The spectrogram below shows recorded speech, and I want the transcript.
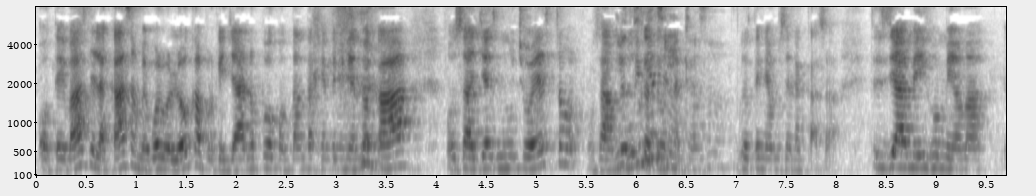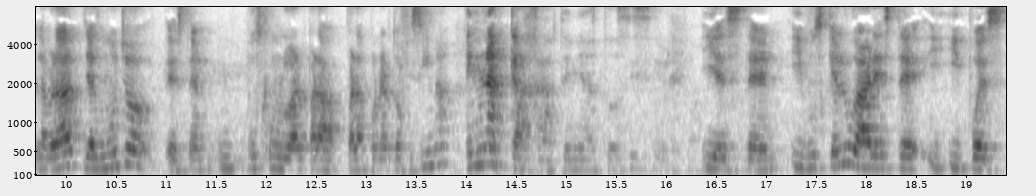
o te vas de la casa, me vuelvo loca porque ya no puedo con tanta gente viniendo acá, o sea, ya es mucho esto, o sea, ¿Lo tenías en la casa? lo teníamos en la casa. Entonces ya me dijo mi mamá, la verdad, ya es mucho, este, busca un lugar para, para poner tu oficina. En una caja tenías todo, sí, cierto. Y, este, y busqué lugar, este, y, y pues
